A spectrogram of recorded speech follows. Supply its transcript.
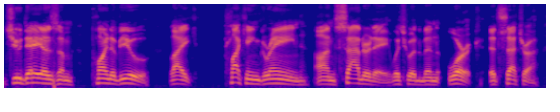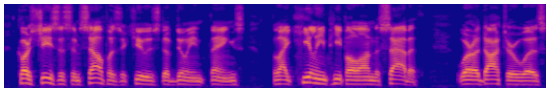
Judaism point of view, like plucking grain on Saturday, which would have been work, etc. Of course, Jesus himself was accused of doing things like healing people on the Sabbath, where a doctor was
